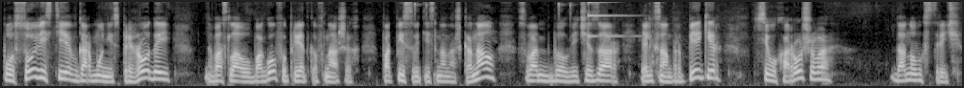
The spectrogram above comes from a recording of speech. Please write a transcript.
по совести, в гармонии с природой, во славу богов и предков наших. Подписывайтесь на наш канал. С вами был Вичезар и Александр Пекер. Всего хорошего. До новых встреч.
